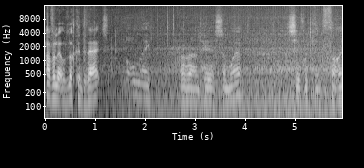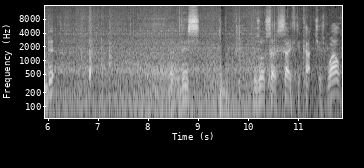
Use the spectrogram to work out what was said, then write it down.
Have a little look under there. It's normally around here somewhere. Let's see if we can find it. There it is. There's also a safety catch as well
